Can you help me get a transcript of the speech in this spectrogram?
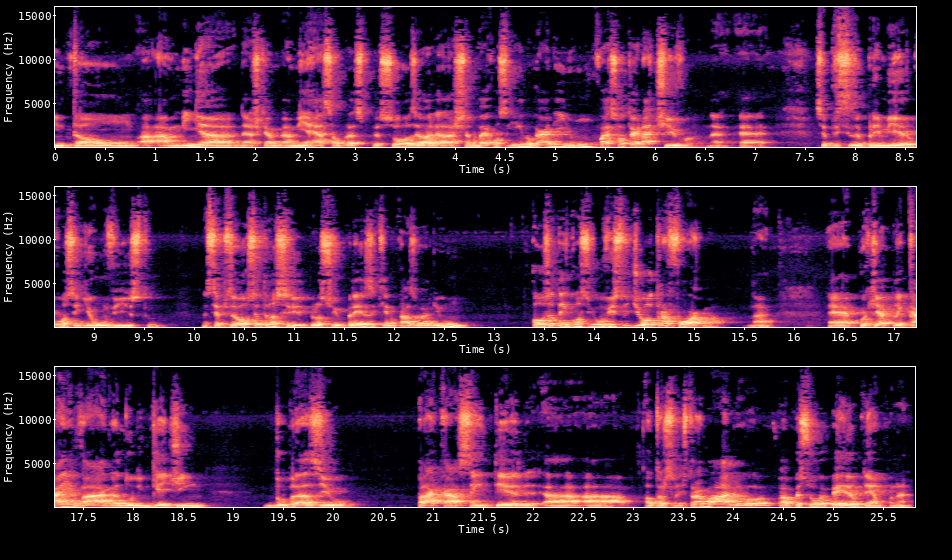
Então, a, a minha, né, acho que a, a, minha reação para essas pessoas é, olha, acho que você não vai conseguir em lugar nenhum com essa alternativa. Né? É, você precisa primeiro conseguir um visto, né? você precisa ou ser transferido pela sua empresa, que no caso é o L1, ou você tem que conseguir um visto de outra forma. Né? É, porque aplicar em vaga no LinkedIn do Brasil para cá sem ter a, a, alteração de trabalho, a pessoa vai perder o tempo, né?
